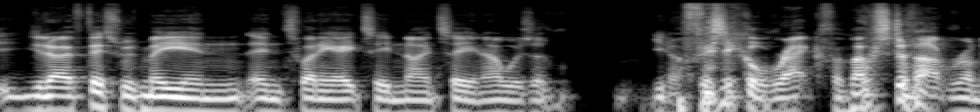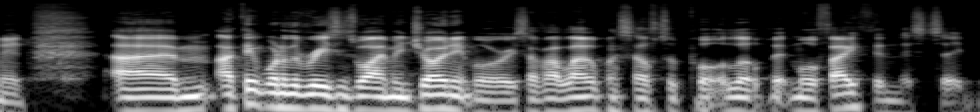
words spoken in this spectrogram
You know, if this was me in in 2018, 19, I was a you know physical wreck for most of that running. Um, I think one of the reasons why I'm enjoying it more is I've allowed myself to put a little bit more faith in this team.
